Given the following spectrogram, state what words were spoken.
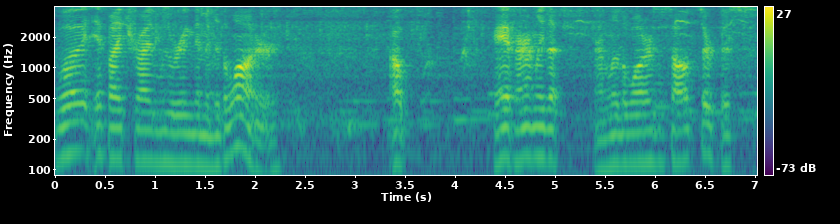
What if I try luring them into the water? Oh. Okay, apparently the apparently the water is a solid surface.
